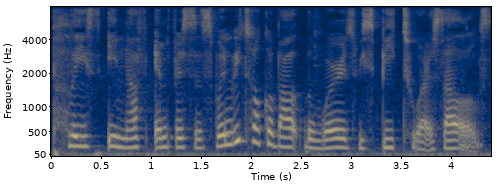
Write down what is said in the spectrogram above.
place enough emphasis when we talk about the words we speak to ourselves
